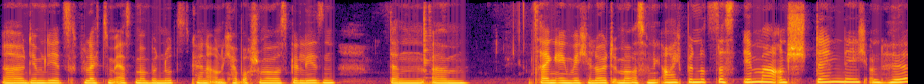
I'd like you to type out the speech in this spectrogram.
Äh, die haben die jetzt vielleicht zum ersten Mal benutzt, keine Ahnung, ich habe auch schon mal was gelesen. Dann ähm, zeigen irgendwelche Leute immer was von, oh, ich benutze das immer und ständig und hä,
